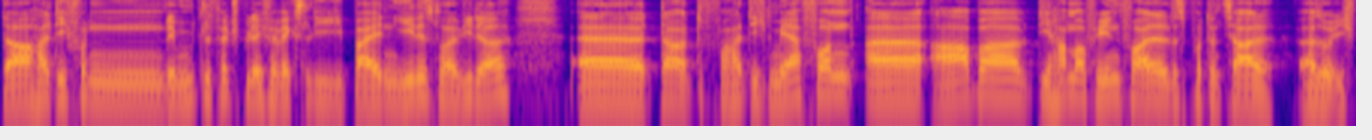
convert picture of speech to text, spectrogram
da halte ich von dem Mittelfeldspieler, ich verwechsel die beiden jedes Mal wieder. Äh, da halte ich mehr von, äh, aber die haben auf jeden Fall das Potenzial. Also ich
